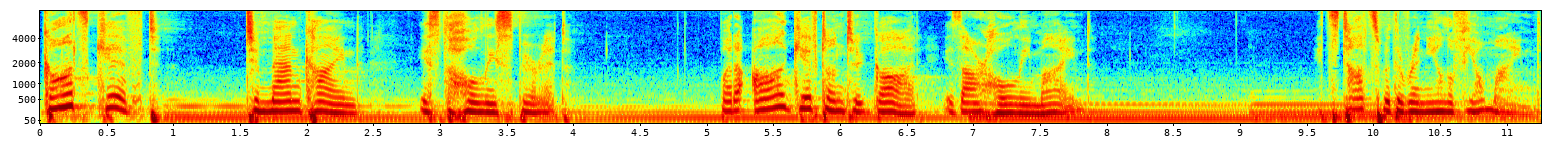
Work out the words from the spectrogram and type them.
God's gift to mankind is the Holy Spirit. But our gift unto God is our holy mind. It starts with the renewal of your mind.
